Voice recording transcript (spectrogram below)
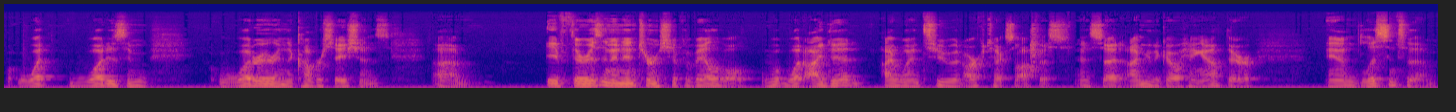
what what is in what are in the conversations. Um, if there isn't an internship available, what I did, I went to an architect's office and said, I'm going to go hang out there and listen to them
